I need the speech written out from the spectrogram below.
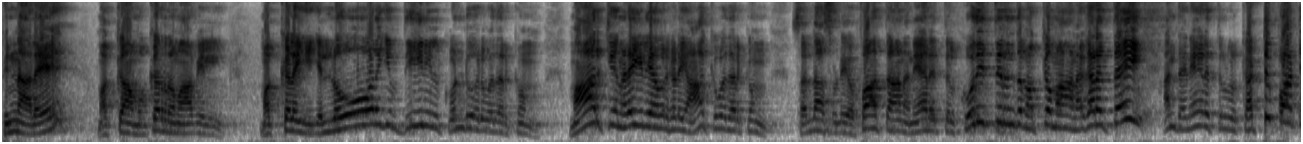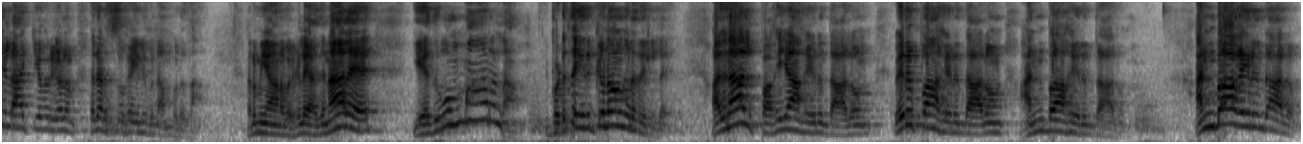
பின்னாலே மக்கா முக்கர்ரமாவில் மக்களை எல்லோரையும் தீனில் கொண்டு வருவதற்கும் மார்க்க நிலையிலே அவர்களை ஆக்குவதற்கும் சல்லாசுடைய வஃபாத்தான நேரத்தில் கொதித்திருந்த மக்கமா நகரத்தை அந்த நேரத்தில் ஒரு கட்டுப்பாட்டில் ஆக்கியவர்களும் அதர் சுகையில் நம்புறதான் அருமையானவர்களே அதனால எதுவும் மாறலாம். இப்படித்தான் இருக்கணுங்கிறது இல்லை. அதனால் பகையாக இருந்தாலும் வெறுப்பாக இருந்தாலும் அன்பாக இருந்தாலும் அன்பாக இருந்தாலும்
